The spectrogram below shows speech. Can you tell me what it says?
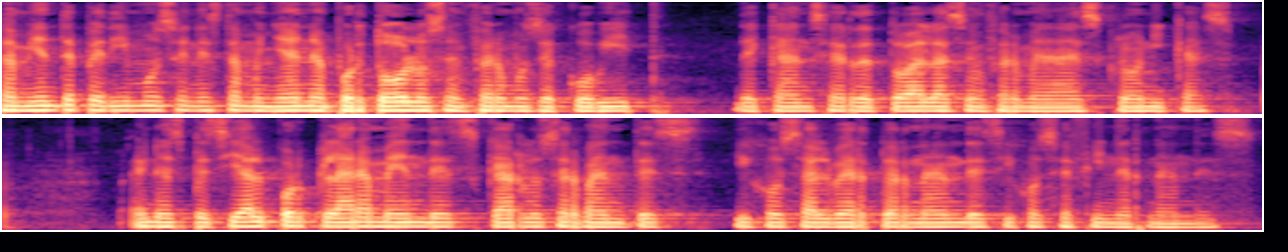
También te pedimos en esta mañana por todos los enfermos de COVID, de cáncer, de todas las enfermedades crónicas, en especial por Clara Méndez, Carlos Cervantes y José Alberto Hernández y Josefina Hernández.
